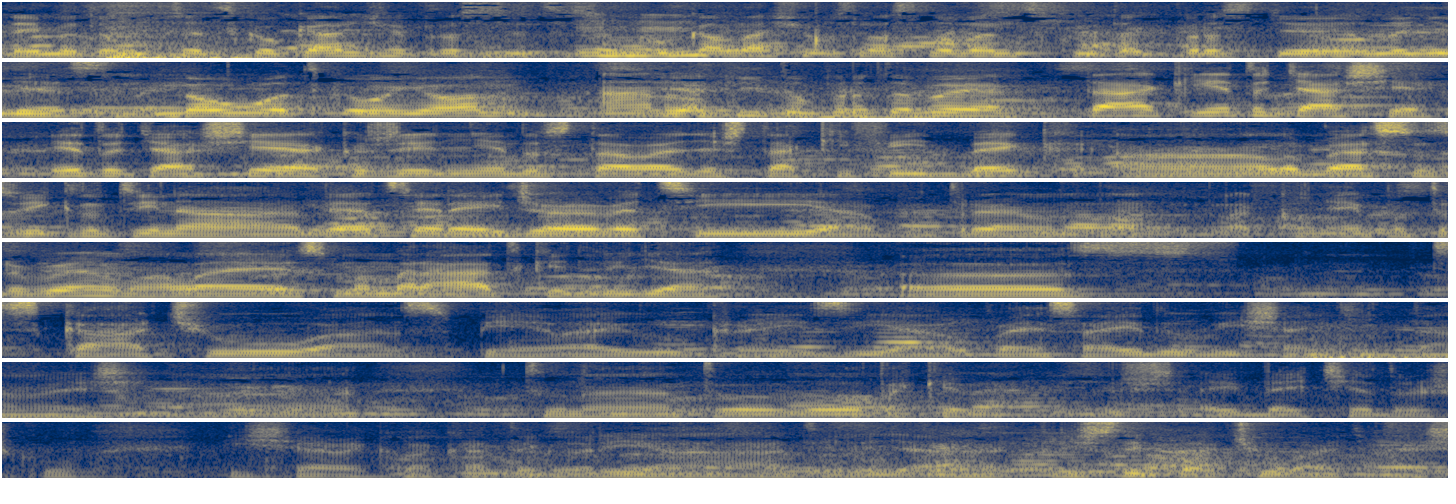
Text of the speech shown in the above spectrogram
dejme tomu předskokan, že prostě, co jsem mm-hmm. koukal na shows na Slovensku, tak prostě lidi Jasne. know what's going on. Ano. Jaký to pro tebe je? Tak, je to ťažšie. Je to ťažšie, akože nedostávať až taký feedback, a, lebo ja som zvyknutý na viacej rageové veci a potrebujem, no, ako nepotrebujem, ale som mám rád, keď ľudia uh, skáču a spievajú crazy a úplne sa idú vyšantiť tam, vieš. A tu na to bolo také už aj väčšia trošku vyššia veková kategória a tí ľudia prišli počúvať, vieš.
